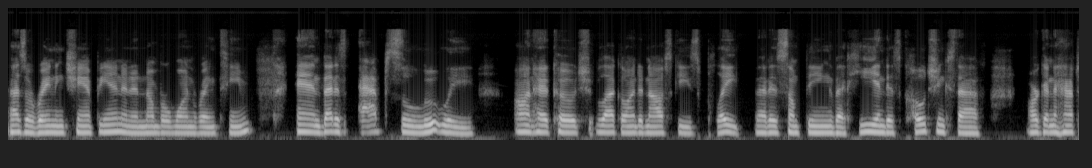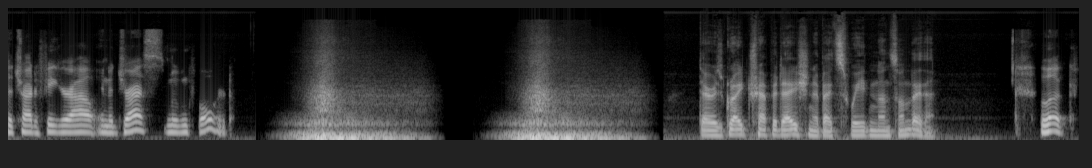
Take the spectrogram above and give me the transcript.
as a reigning champion and a number one ranked team. And that is absolutely on head coach Vlatko Andonovski's plate. That is something that he and his coaching staff are going to have to try to figure out and address moving forward. There is great trepidation about Sweden on Sunday then. Look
